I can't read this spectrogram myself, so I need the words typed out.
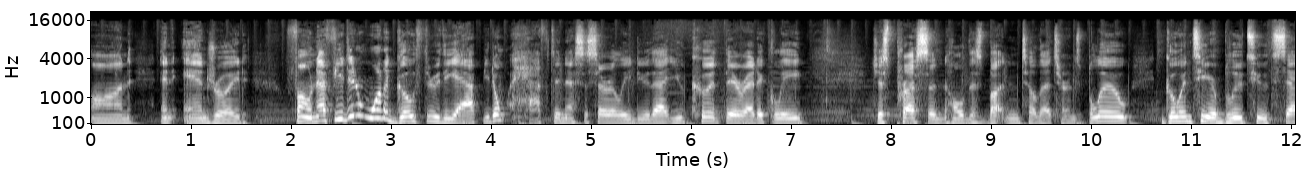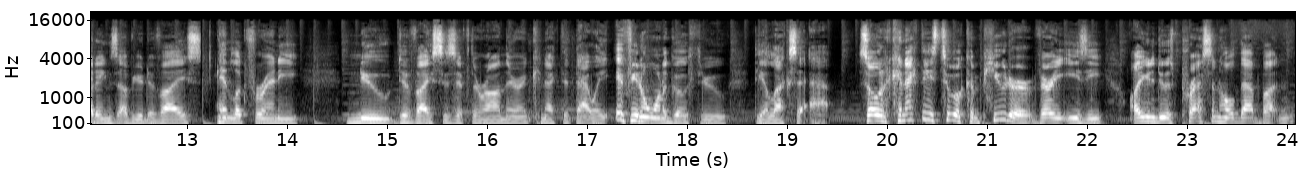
on an Android phone. Now, if you didn't want to go through the app, you don't have to necessarily do that. You could theoretically just press and hold this button until that turns blue. Go into your Bluetooth settings of your device and look for any new devices if they're on there and connect it that way if you don't want to go through the Alexa app. So to connect these to a computer, very easy. All you're gonna do is press and hold that button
